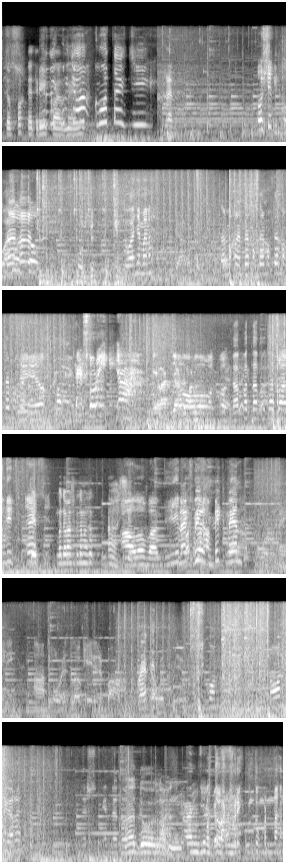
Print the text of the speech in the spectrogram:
The fuck that recoil man. Takut anjing. Oh shit, Itu oh, ada. oh, oh shit. Pintuannya mana? Tembak, tembak, tembak, tembak, tembak. Ya, ya, Eh, sorry. Ya jangan depan. Oh, Dapat, dapat, dapat. bandit. Eh, Udah masuk, udah masuk. Ah shit. halo bandit. Beard, big man. Rated. Non here. Just the door. Aduh lan. Anjir, depan. freak untuk menang.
